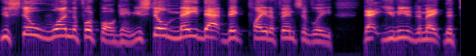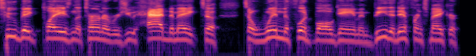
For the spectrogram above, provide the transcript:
you still won the football game. You still made that big play defensively that you needed to make, the two big plays and the turnovers you had to make to to win the football game and be the difference maker.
